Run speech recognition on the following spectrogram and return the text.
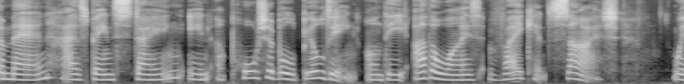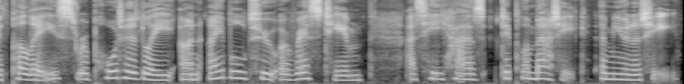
The man has been staying in a portable building on the otherwise vacant site, with police reportedly unable to arrest him as he has diplomatic immunity.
